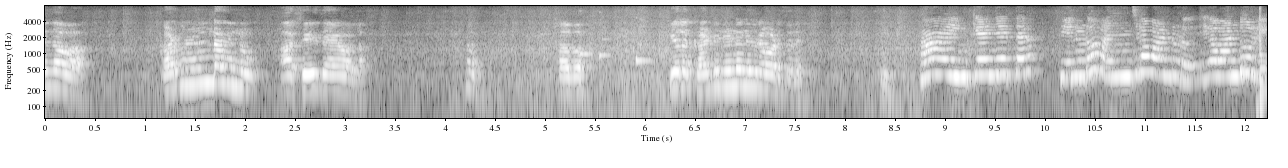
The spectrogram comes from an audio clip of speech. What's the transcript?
అయిందా ప్లేట్లు కడిగిరా మరి కడిగినాం తినుడు అయిందావా కడుపు నిండా తిన్నావు ఆ చేయి దయ వల్ల అబ్బా ఇలా కంటి నిండా నిద్ర పడుతుంది ఆ, ఇంకేం చేస్తారు తినుడు మంచిగా వండుడు ఇక వండుర్రి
